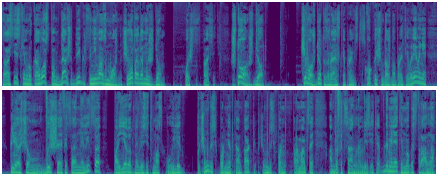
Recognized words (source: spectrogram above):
с российским руководством дальше двигаться невозможно. Чего тогда мы ждем? Хочется спросить. Что ждет? Чего ждет израильское правительство? Сколько еще должно пройти времени, прежде чем высшие официальные лица поедут на визит в Москву? Или почему до сих пор нет контакта, почему до сих пор нет информации об официальном визите? Для меня это немного странно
